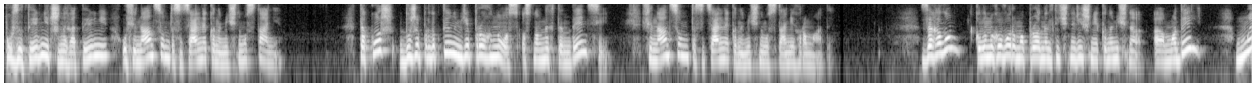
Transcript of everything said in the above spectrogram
позитивні чи негативні у фінансовому та соціально-економічному стані. Також дуже продуктивним є прогноз основних тенденцій в фінансовому та соціально-економічному стані громади. Загалом, коли ми говоримо про аналітичне рішення економічна модель, ми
